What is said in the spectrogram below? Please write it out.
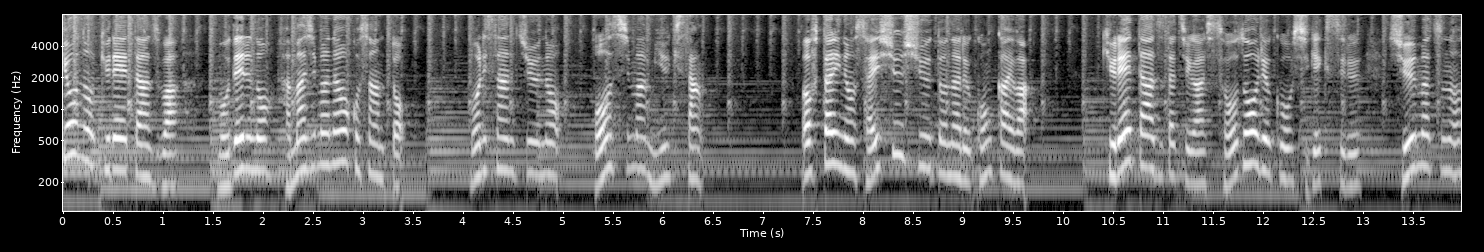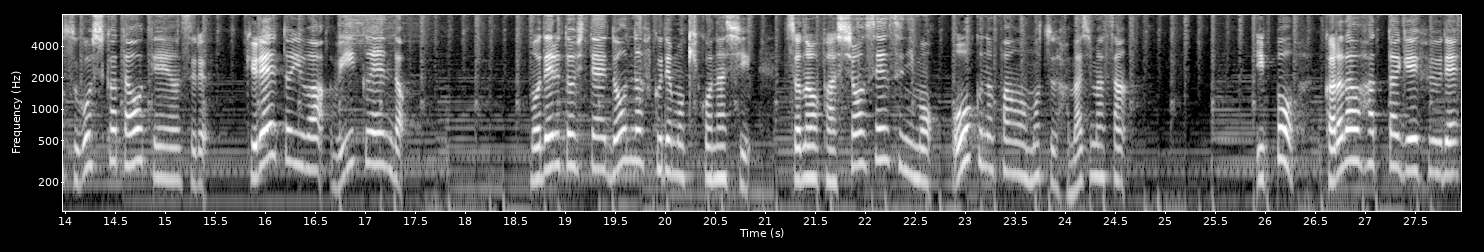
今日のキュレーターズはモデルの浜島直子さんと森さん中の大島みゆきさんお二人の最終週となる今回はキュレーターズたちが想像力を刺激する週末の過ごし方を提案するキュレート・ユア・ウィークエンド。モデルとしてどんな服でも着こなしそのファッションセンスにも多くのファンを持つ浜島さん。一方体を張った芸風で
